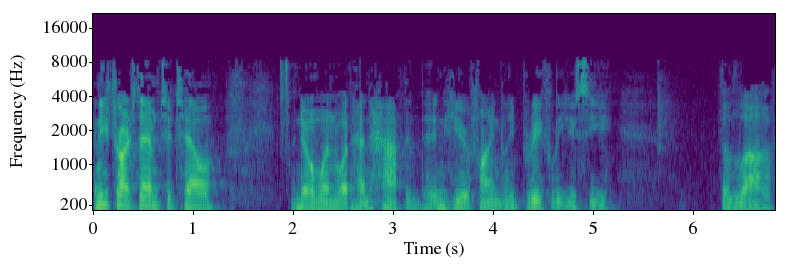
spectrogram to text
and he charged them to tell no one what had happened. And here finally, briefly, you see the love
